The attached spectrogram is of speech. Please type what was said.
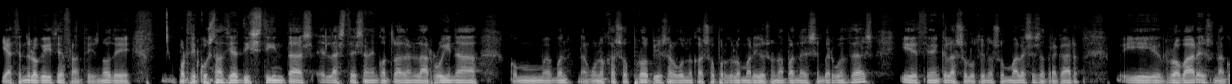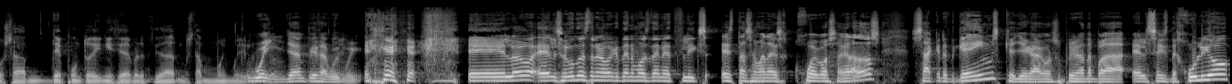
y haciendo lo que dice Francis, ¿no? De, por circunstancias distintas, las tres se han encontrado en la ruina, con, bueno, en algunos casos propios, en algunos casos porque los maridos son una panda de sinvergüenzas y deciden que la solución no son malas, es atracar y robar. Es una cosa de punto de inicio de partida, está muy, muy bien. Win, ya empieza win-win. Sí. eh, luego, el segundo estreno que tenemos de Netflix esta semana es Juegos Sagrados, Sacred Games, que llega con su primera temporada el 6 de julio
